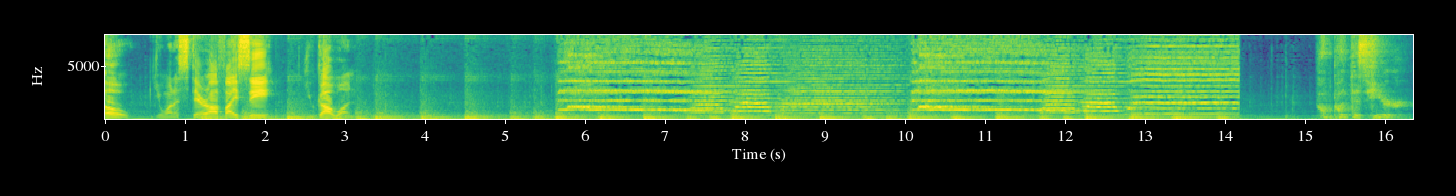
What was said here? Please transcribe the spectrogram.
Oh, you want to stare off? I see. You got one. Who put this here?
